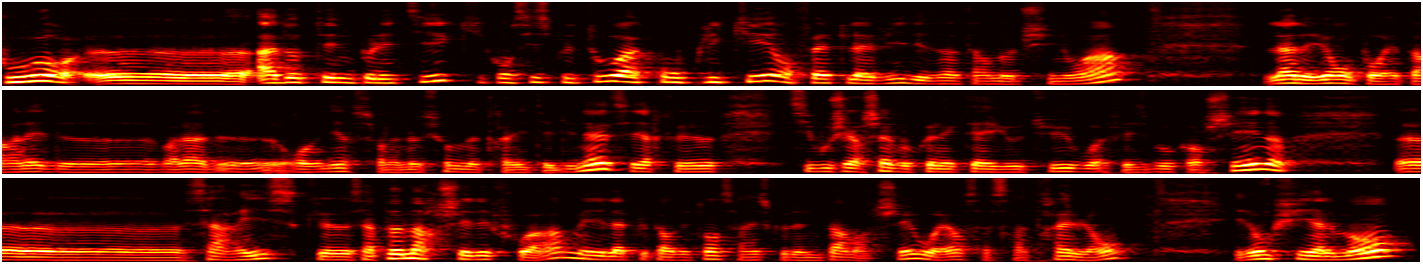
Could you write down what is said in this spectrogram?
pour euh, adopter une politique qui consiste plutôt à compliquer en fait la vie des internautes chinois. Là d'ailleurs on pourrait parler de voilà de revenir sur la notion de neutralité du net, c'est-à-dire que si vous cherchez à vous connecter à YouTube ou à Facebook en Chine, euh, ça risque, ça peut marcher des fois, mais la plupart du temps ça risque de ne pas marcher ou alors ça sera très lent. Et donc finalement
